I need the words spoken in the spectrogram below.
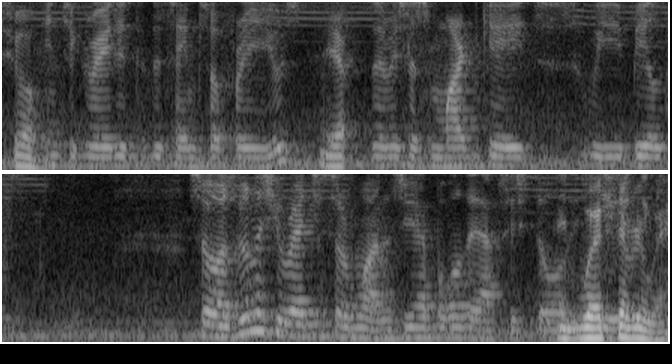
Sure. Integrated to the same software you use. Yep. There is a smart gate we built. So as soon as you register once, you have all the access to all It works everywhere.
